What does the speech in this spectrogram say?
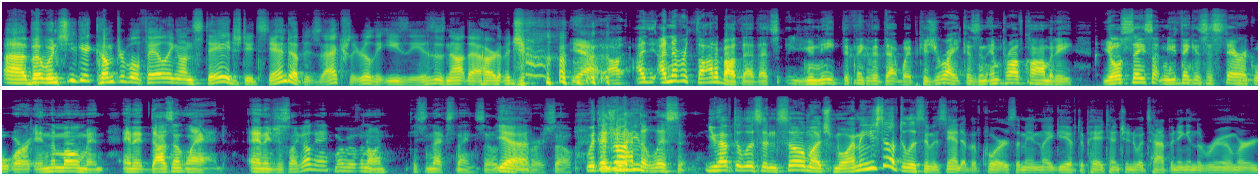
Uh, but once you get comfortable failing on stage, dude, stand up is actually really easy. This is not that hard of a job. Yeah, I, I I never thought about that. That's unique to think of it that way because you're right. Because in improv comedy, you'll say something you think is hysterical or in the moment, and it doesn't land, and it's just like, okay, we're moving on. This the next thing. So Yeah. whatever. So With because you have you- to listen. you have to listen so much more. I mean, you still have to listen with stand up, of course. I mean, like you have to pay attention to what's happening in the room or,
